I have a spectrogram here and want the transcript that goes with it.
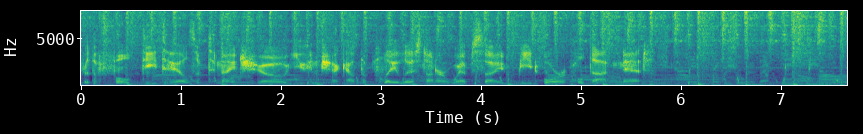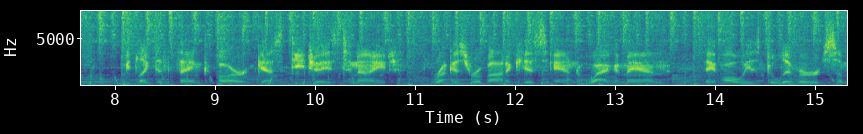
For the full details of tonight's show, you can check out the playlist on our website, beatoracle.net. We'd like to thank our guest DJs tonight, Ruckus Roboticus and Wagaman. They always deliver some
